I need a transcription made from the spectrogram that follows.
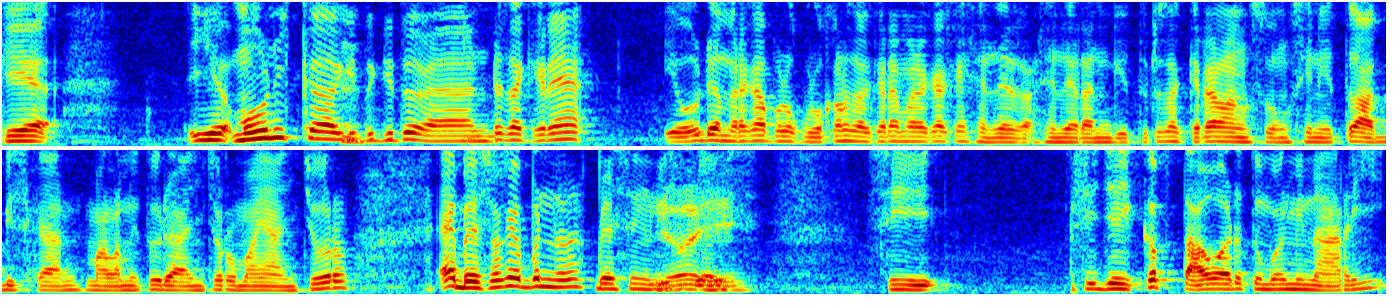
kayak iya mau nikah gitu-gitu kan. Terus akhirnya ya udah mereka peluk-pelukan terus akhirnya mereka kayak sender senderan gitu. Terus akhirnya langsung sini tuh habis kan. Malam itu udah hancur rumahnya hancur. Eh besoknya bener blessing this guys. Si si Jacob tahu ada tumbuhan minari.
